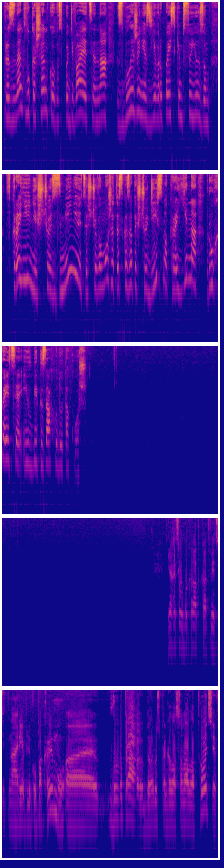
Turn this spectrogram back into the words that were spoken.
президент Лукашенко сподівається на зближення з європейським союзом в країні щось змінюється. Що ви можете сказати, що дійсно країна рухається і в бік заходу також? Я хотел бы кратко ответить на реплику по Крыму. Э, Вы правы, Беларусь проголосовала против.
